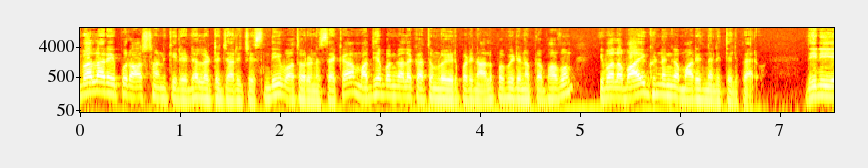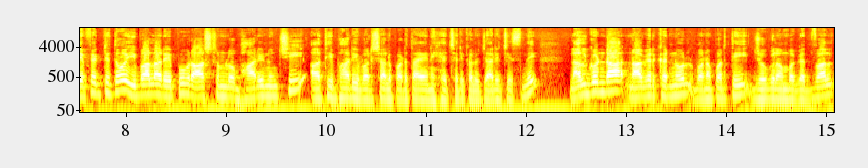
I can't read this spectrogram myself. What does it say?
ఇవాళ రేపు రాష్ట్రానికి రెడ్ అలర్ట్ జారీ చేసింది వాతావరణ శాఖ. మధ్య బంగాళాఖాతంలో ఏర్పడిన అల్పపీడన ప్రభావం ఇవాళ వాయుగుండంగా మారిందని తెలిపారు. దీని ఎఫెక్ట్తో ఇవాళ రేపు రాష్ట్రంలో భారీ నుంచి అతి భారీ వర్షాలు పడతాయని హెచ్చరికలు జారీ చేసింది. నల్గొండ నాగర్ కర్నూల్ వనపర్తి జోగులాంబ గద్వాల్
